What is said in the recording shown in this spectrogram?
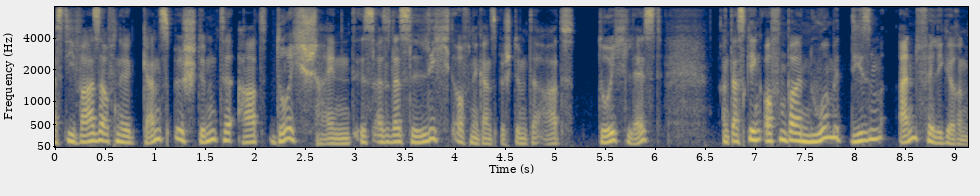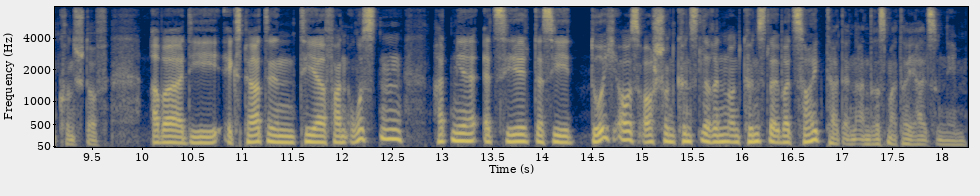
dass die Vase auf eine ganz bestimmte Art durchscheinend ist, also das Licht auf eine ganz bestimmte Art durchlässt. Und das ging offenbar nur mit diesem anfälligeren Kunststoff. Aber die Expertin Thea van Osten hat mir erzählt, dass sie durchaus auch schon Künstlerinnen und Künstler überzeugt hat, ein anderes Material zu nehmen.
